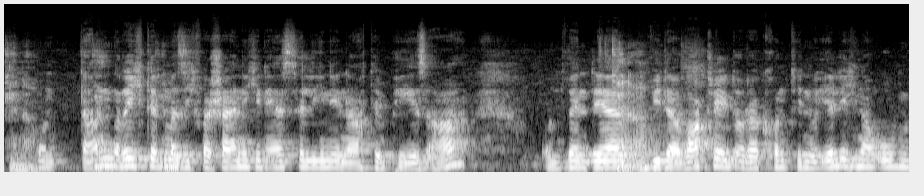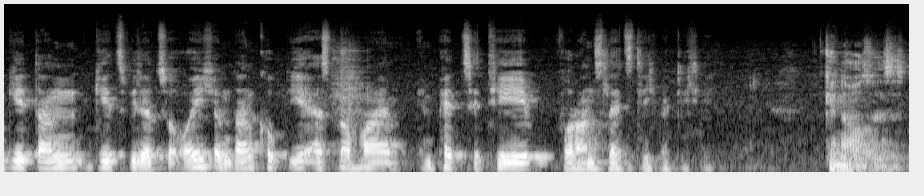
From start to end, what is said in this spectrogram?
Genau. Und dann richtet man sich wahrscheinlich in erster Linie nach dem PSA Und wenn der genau. wieder wackelt oder kontinuierlich nach oben geht, dann geht es wieder zu euch und dann guckt ihr erst nochmal im PET-CT, woran es letztlich wirklich liegt. Genau so ist es.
